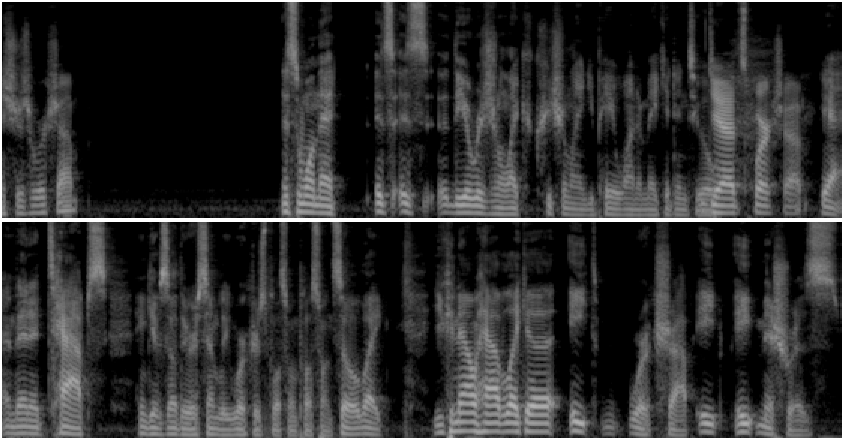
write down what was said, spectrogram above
Mishra's Workshop? It's the one that it's it's the original like creature land you pay one to make it into a Yeah, it's workshop. yeah, and then it taps and gives other assembly workers plus one plus one. So like you can now have like a eight workshop, eight eight Mishras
